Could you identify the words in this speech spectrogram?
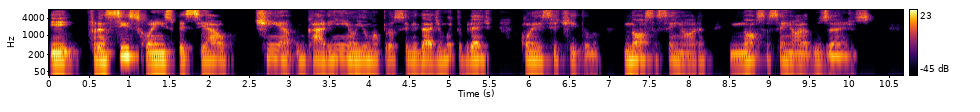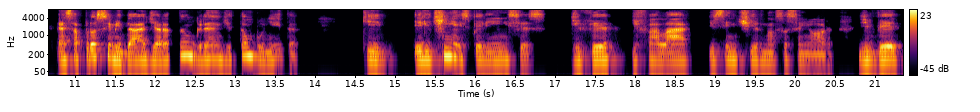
E Francisco, em especial, tinha um carinho e uma proximidade muito grande com esse título, Nossa Senhora, Nossa Senhora dos Anjos. Essa proximidade era tão grande, tão bonita, que ele tinha experiências de ver, de falar, de sentir Nossa Senhora, de ver,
